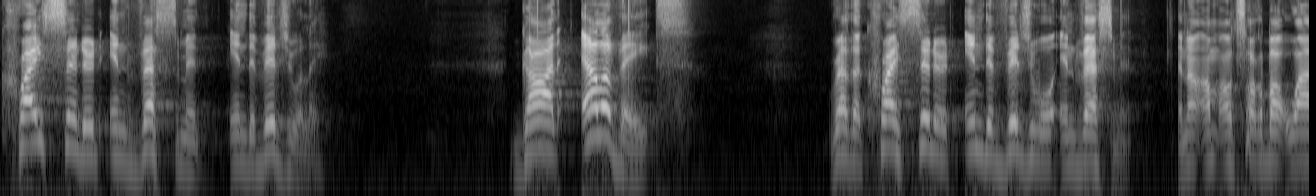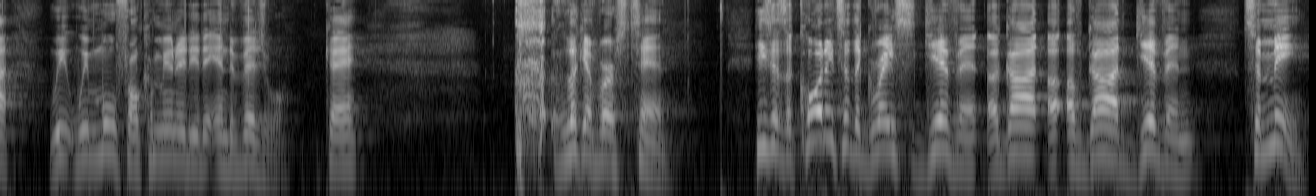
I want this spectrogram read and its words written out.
Christ centered investment individually. God elevates rather Christ centered individual investment. And I'm, to talk about why we, we move from community to individual, okay? Look at verse 10. He says, according to the grace given a God, of God given to me,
